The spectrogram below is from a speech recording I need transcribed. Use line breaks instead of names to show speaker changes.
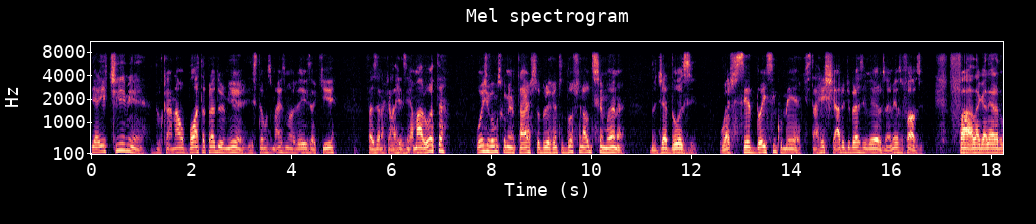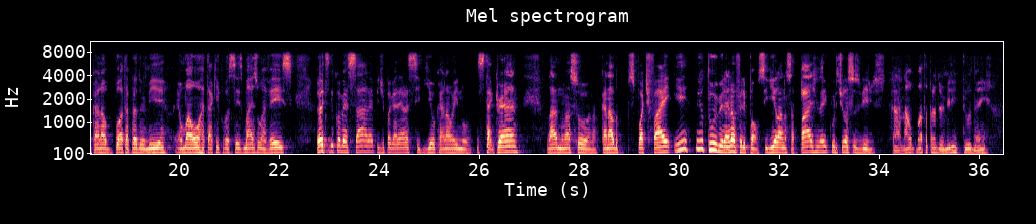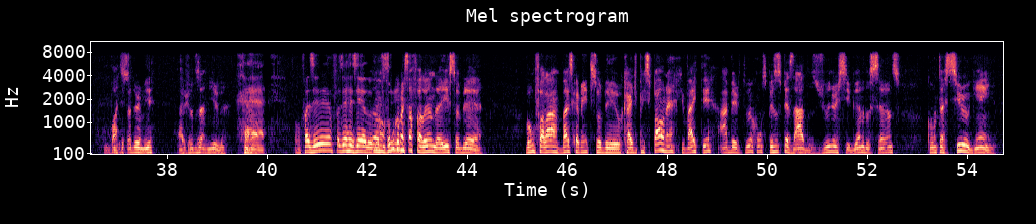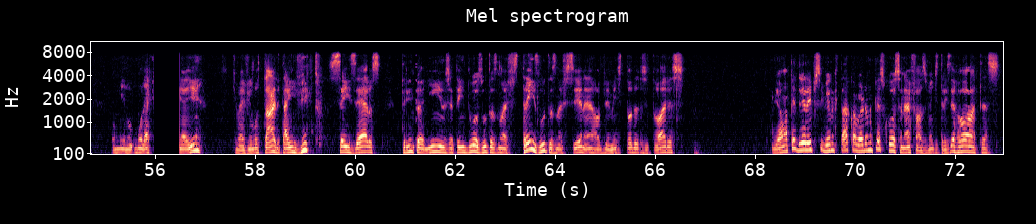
E aí, time do canal Bota para Dormir, estamos mais uma vez aqui fazendo aquela resenha marota. Hoje vamos comentar sobre o evento do final de semana, do dia 12, o UFC 256, que está recheado de brasileiros, não é mesmo, Fauzi?
Fala galera do canal Bota para Dormir, é uma honra estar aqui com vocês mais uma vez. Antes de começar, né, pedir para galera seguir o canal aí no Instagram, lá no nosso no canal do Spotify e no YouTube, né, não, Felipão? Seguir lá nossa página e curtir nossos vídeos.
Canal Bota para Dormir em tudo, hein? Bota para dormir, ajuda os amigos.
É, vamos fazer, fazer a resenha do
Então, vamos começar falando aí sobre Vamos falar basicamente sobre o card principal, né? Que vai ter a abertura com os pesos pesados. Júnior Cigano dos Santos contra Cyril Gain. O moleque aí que vai vir lutar, ele tá invicto, 6 zeros, 30 aninhos, já tem duas lutas no UFC, três lutas no UFC, né? Obviamente todas vitórias. E é uma pedreira aí pro Cigano que tá com a guarda no pescoço, né, Fausto? Vem de três derrotas.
